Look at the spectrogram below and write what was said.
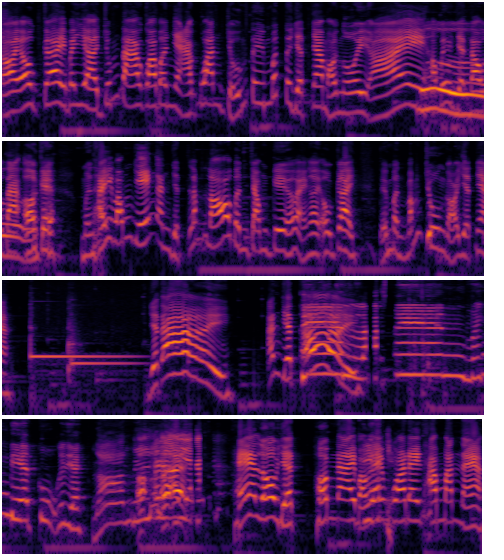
Rồi ok, bây giờ chúng ta qua bên nhà của anh trưởng team Mr. Dịch nha mọi người. Ấy, không biết Dịch đâu ta. Ok, mình thấy bóng dáng anh Dịch lấp ló bên trong kia các bạn ơi. Ok, để mình bấm chuông gọi Dịch nha. Dịch ơi! Anh Dịch ơi! Xin là xin vĩnh biệt cụ cái gì? Nani? Ờ, Hello, ờ, dạ. Hello Dịch, hôm nay bọn Dạ. em qua đây thăm anh nè.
